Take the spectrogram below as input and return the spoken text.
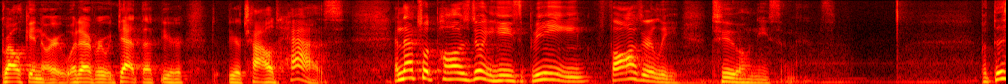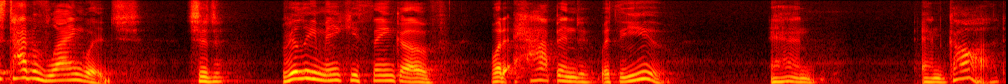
broken or whatever debt that your, your child has. And that's what Paul is doing. He's being fatherly to Onesimus. But this type of language should really make you think of what happened with you and, and God.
